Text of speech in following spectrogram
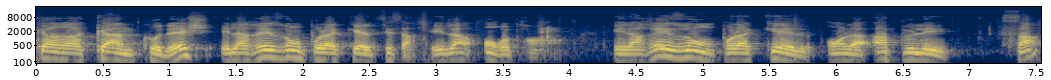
Karakan Kodesh. Et la raison pour laquelle, c'est ça. Et là, on reprend. Et la raison pour laquelle on l'a appelé saint,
